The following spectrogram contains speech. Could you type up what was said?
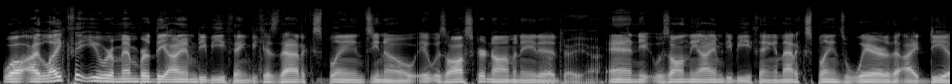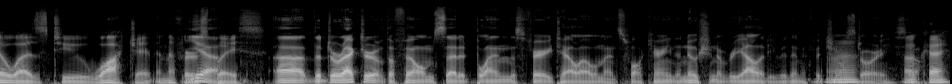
Well, I like that you remembered the IMDb thing because that explains, you know, it was Oscar nominated Okay, yeah. and it was on the IMDb thing, and that explains where the idea was to watch it in the first Yeah. place. Uh, the director of the film said it blends fairy tale elements while carrying the notion of reality within a fictional Uh, story. So okay,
